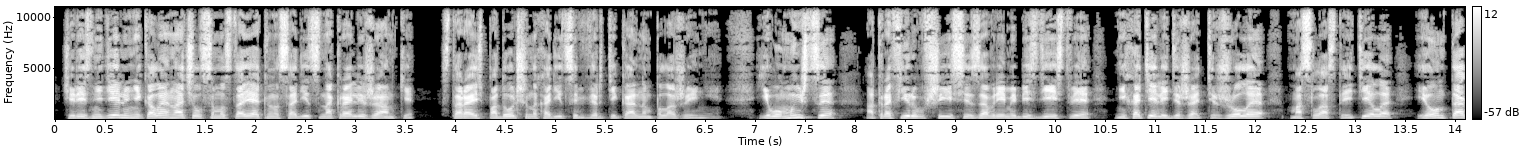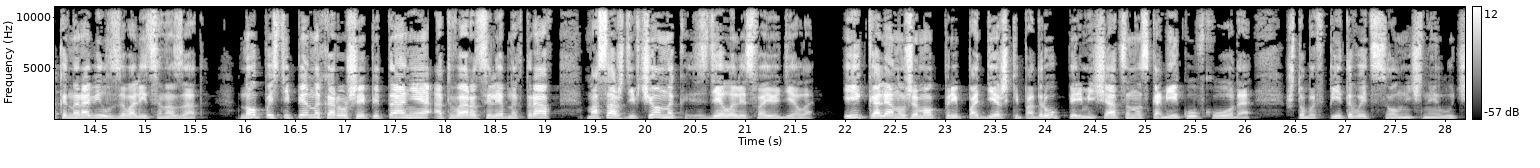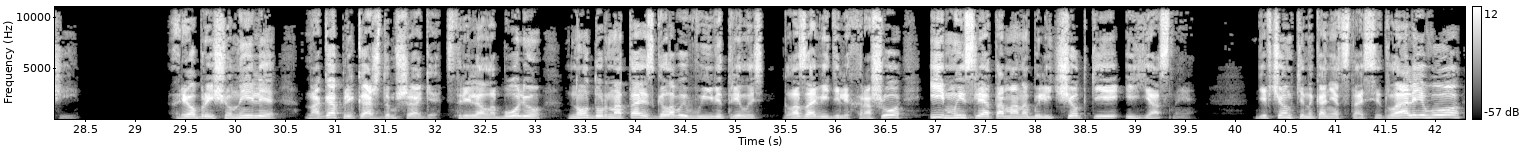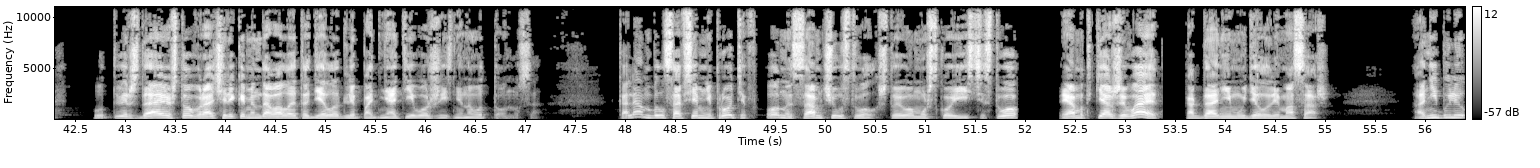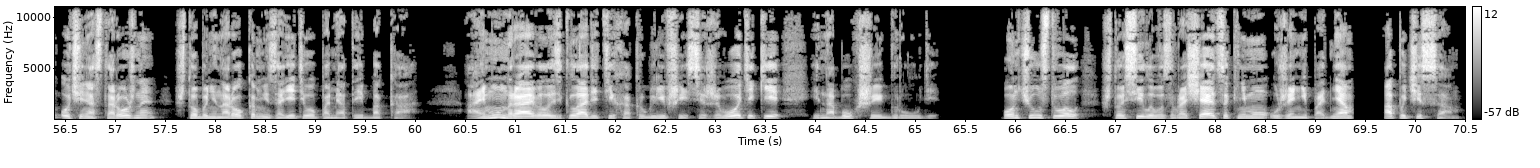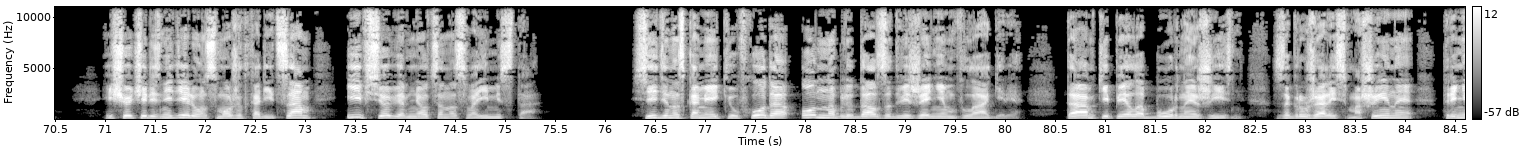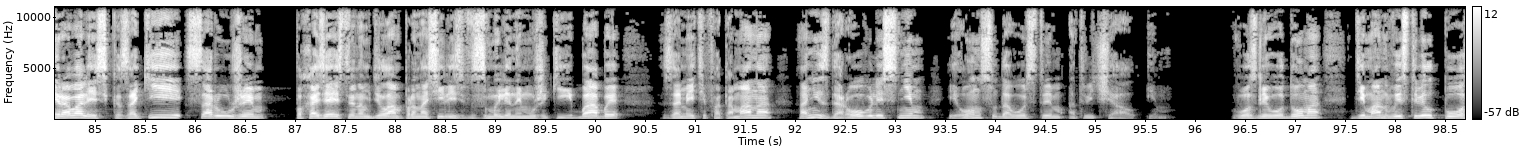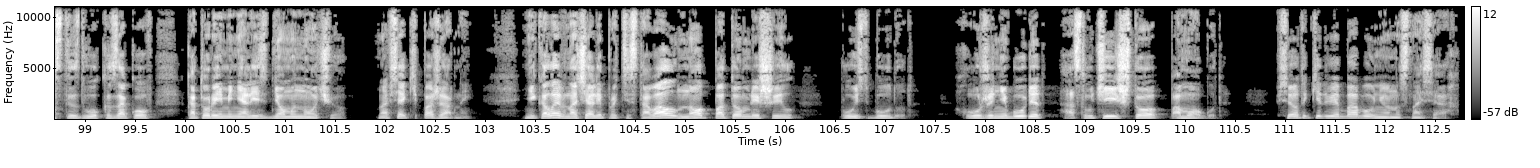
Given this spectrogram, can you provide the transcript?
Через неделю Николай начал самостоятельно садиться на край лежанки, стараясь подольше находиться в вертикальном положении. Его мышцы, атрофировавшиеся за время бездействия, не хотели держать тяжелое, масластое тело, и он так и норовил завалиться назад. Но постепенно хорошее питание, отвары целебных трав, массаж девчонок сделали свое дело, и Колян уже мог при поддержке подруг перемещаться на скамейку у входа, чтобы впитывать солнечные лучи. Ребра еще ныли, нога при каждом шаге стреляла болью, но дурнота из головы выветрилась, глаза видели хорошо, и мысли атамана были четкие и ясные. Девчонки наконец-то оседлали его, утверждая, что врач рекомендовал это дело для поднятия его жизненного тонуса. Колян был совсем не против, он и сам чувствовал, что его мужское естество прямо-таки оживает, когда они ему делали массаж. Они были очень осторожны, чтобы ненароком не задеть его помятые бока. А ему нравилось гладить их округлившиеся животики и набухшие груди. Он чувствовал, что силы возвращаются к нему уже не по дням, а по часам. Еще через неделю он сможет ходить сам, и все вернется на свои места. Сидя на скамейке у входа, он наблюдал за движением в лагере. Там кипела бурная жизнь. Загружались машины, тренировались казаки с оружием, по хозяйственным делам проносились взмыленные мужики и бабы. Заметив атамана, они здоровались с ним, и он с удовольствием отвечал им. Возле его дома Диман выставил пост из двух казаков, которые менялись днем и ночью, на всякий пожарный. Николай вначале протестовал, но потом решил, пусть будут. Хуже не будет, а случись что, помогут. Все-таки две бабы у него на сносях.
